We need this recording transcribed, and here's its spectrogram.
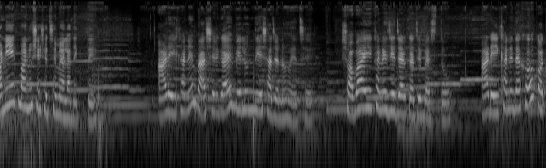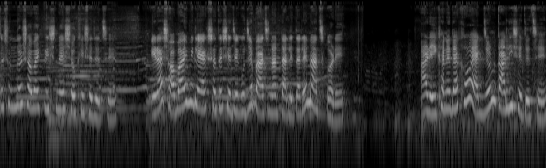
অনেক মানুষ এসেছে মেলা দেখতে। আর এইখানে বাঁশের গায়ে বেলুন দিয়ে সাজানো হয়েছে। সবাই এখানে যে যার কাজে ব্যস্ত। আর এইখানে দেখো কত সুন্দর সবাই কৃষ্ণের সখী সেজেছে। এরা সবাই মিলে একসাথে সেজে গুজে বাজনার তালে তালে নাচ করে। আর এইখানে দেখো একজন কালী সেজেছে।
